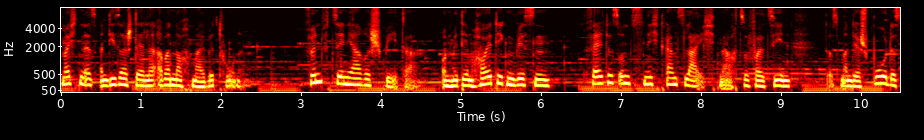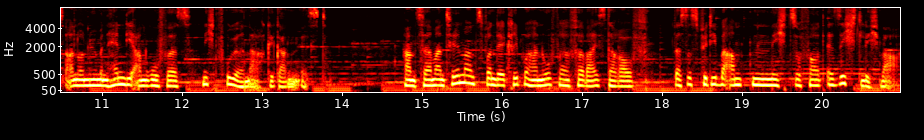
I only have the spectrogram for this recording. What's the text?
möchten es an dieser Stelle aber nochmal betonen. 15 Jahre später und mit dem heutigen Wissen fällt es uns nicht ganz leicht nachzuvollziehen, dass man der Spur des anonymen Handyanrufers nicht früher nachgegangen ist. Hans-Hermann Tillmanns von der Kripo Hannover verweist darauf, dass es für die Beamten nicht sofort ersichtlich war,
